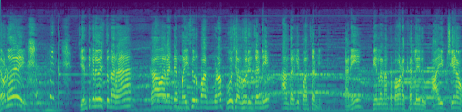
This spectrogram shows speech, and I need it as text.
ఎవడోయ్? జంతికలు వేస్తున్నారా? కావాలంటే మైసూరు పాకం కూడా పోసి అఘోరించండి అందరికి పంచండి. కానీ పిల్లనంత పవడక్కర్లేదు ఆయు క్షీణం.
